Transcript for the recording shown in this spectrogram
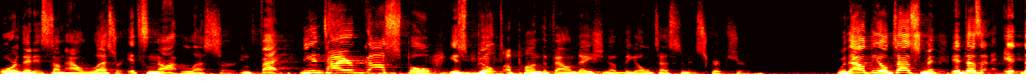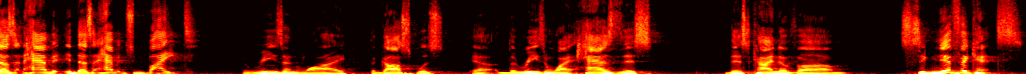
or that it's somehow lesser. It's not lesser. In fact, the entire gospel is built upon the foundation of the Old Testament scripture. Without the Old Testament, it doesn't, it doesn't, have, it doesn't have its bite. The reason why the gospel is, uh, the reason why it has this this kind of um, significance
